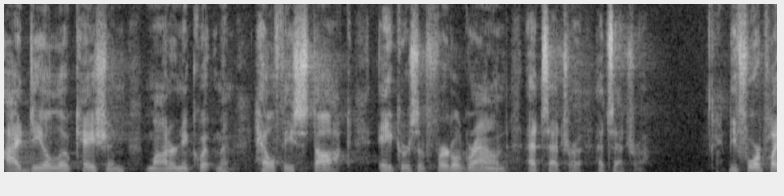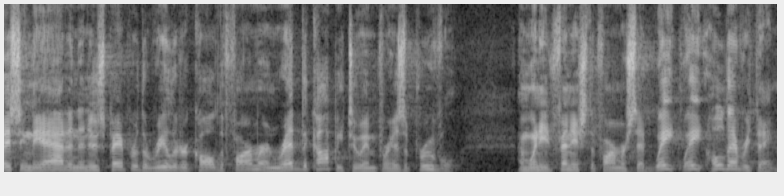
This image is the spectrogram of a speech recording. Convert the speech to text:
ideal location, modern equipment, healthy stock, acres of fertile ground, etc., etc. Before placing the ad in the newspaper, the realtor called the farmer and read the copy to him for his approval. And when he'd finished, the farmer said, Wait, wait, hold everything.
